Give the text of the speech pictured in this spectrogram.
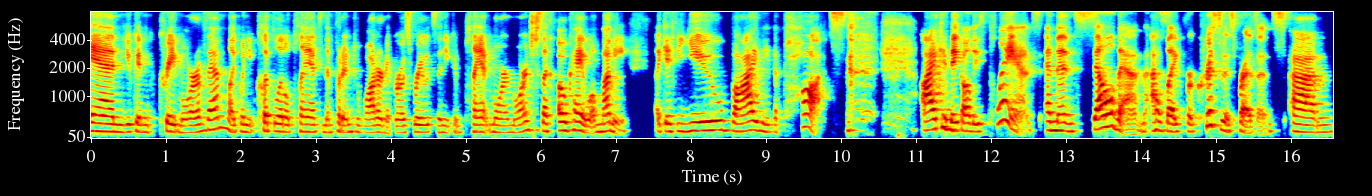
and you can create more of them. Like when you clip little plants and then put it into water and it grows roots, then you can plant more and more. And she's like, okay, well, mummy, like if you buy me the pots, I can make all these plants and then sell them as like for Christmas presents um,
